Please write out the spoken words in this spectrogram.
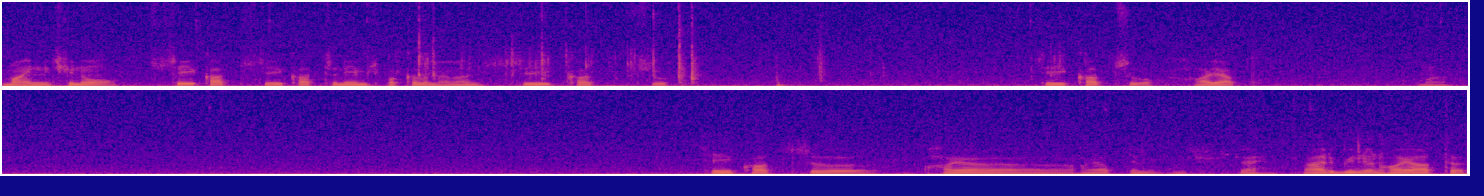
Mainichi no Seikatsu. Seikatsu neymiş bakalım hemen. Seikatsu. Seikatsu hayat mı? Seikatsu haya, hayat demekmiş. İşte her günün hayatı.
